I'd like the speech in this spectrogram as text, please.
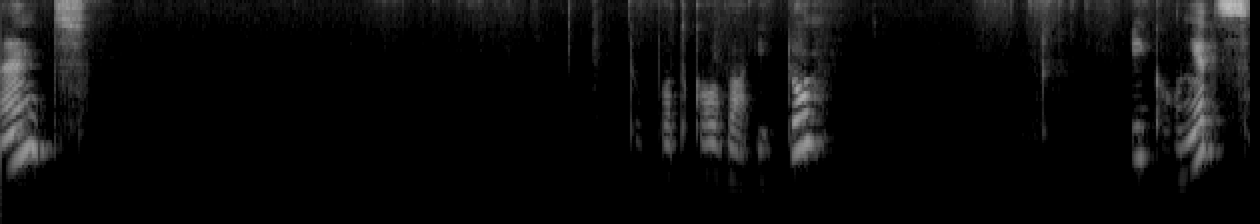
Diament. Tu podkowa i tu. I koniec.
